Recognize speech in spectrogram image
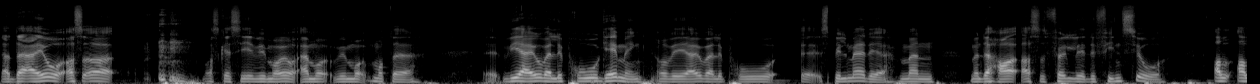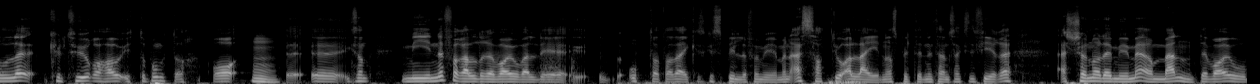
Ja, det er jo altså Hva skal jeg si? Vi må jo må, Vi må på en måte eh, Vi er jo veldig pro gaming, og vi er jo veldig pro eh, spillmedie, men, men det har altså selvfølgelig Det fins jo all, Alle kulturer har jo ytterpunkter, og Mm. eh, eh, ikke sant Mine foreldre var jo veldig eh, opptatt av at jeg ikke skulle spille for mye. Men jeg satt jo alene og spilte Nintendo 64. Jeg skjønner det mye mer, men det var jo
